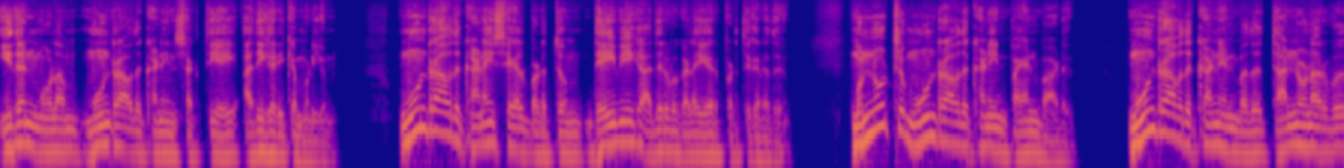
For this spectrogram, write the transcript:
இதன் மூலம் மூன்றாவது கணின் சக்தியை அதிகரிக்க முடியும். மூன்றாவது கணை செயல்படுத்தும் தெய்வீக அதிர்வுகளை ஏற்படுத்துகிறது. முன்னூற்று மூன்றாவது கணின் பயன்பாடு. மூன்றாவது கண் என்பது தன்னுணர்வு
